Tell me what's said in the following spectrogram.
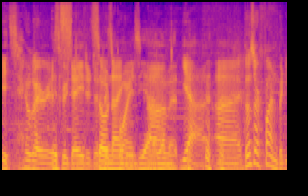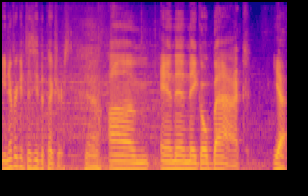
it's hilarious. It's dated at so this 90s, point. yeah, I love it. yeah, uh, those are fun, but you never get to see the pictures. yeah, Um, and then they go back yeah.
